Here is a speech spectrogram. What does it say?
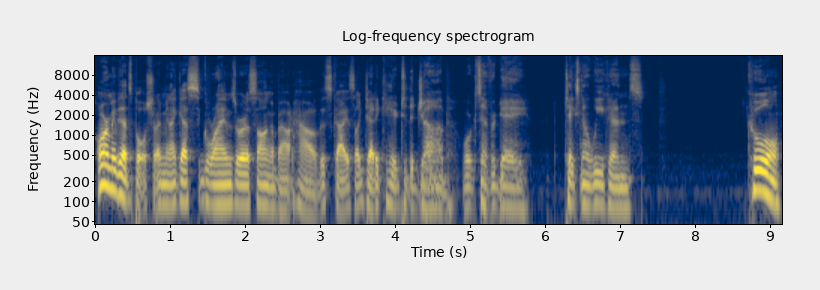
Or maybe that's bullshit. I mean, I guess Grimes wrote a song about how this guy's like dedicated to the job, works every day, takes no weekends. Cool.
